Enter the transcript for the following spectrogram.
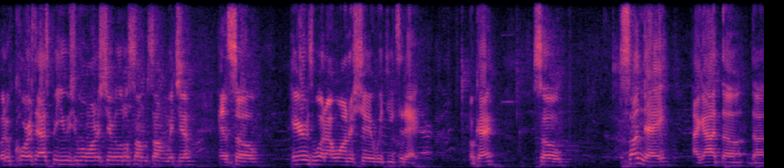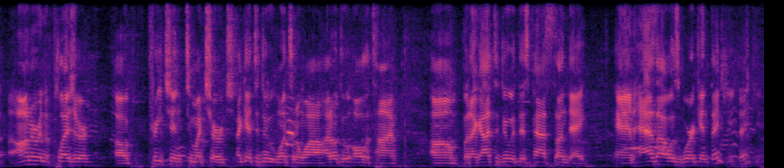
but of course, as per usual, I want to share a little something, something with you. And so, here's what I want to share with you today. Okay? So, Sunday, I got the the honor and the pleasure of preaching to my church. I get to do it once in a while. I don't do it all the time, um, but I got to do it this past Sunday. And as I was working, thank you, thank you,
